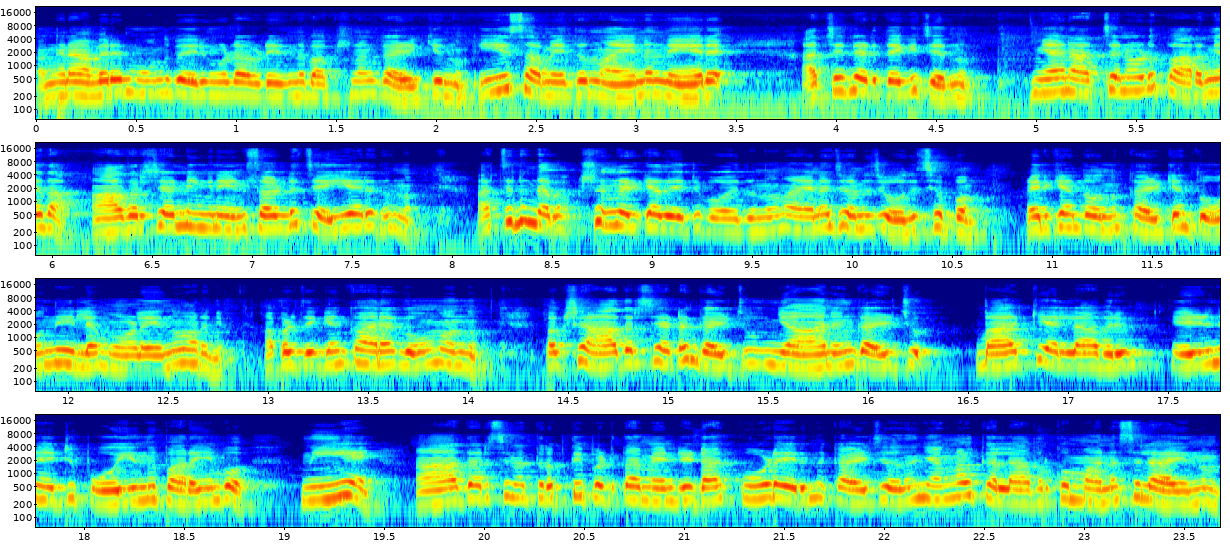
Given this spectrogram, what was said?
അങ്ങനെ അവരെ മൂന്ന് പേരും കൂടെ അവിടെ ഇരുന്ന് ഭക്ഷണം കഴിക്കുന്നു. ഈ സമയത്ത് നയന നേരെ അച്ഛന്റെ അടുത്തേക്ക് ചെന്നു. ഞാൻ അച്ഛനോട് പറഞ്ഞതാ ആദർശേട്ടൻ ഇങ്ങനെ ഇൻസൾട്ട് ചെയ്യരുതെന്ന്. അച്ഛൻ എന്താ ഭക്ഷണം കഴിക്കാതെ ഏറ്റു പോയതെന്ന് നയന ചെന്ന് ചോദിച്ചപ്പം എനിക്കാൻ തോന്നുന്നു കഴിക്കാൻ തോന്നിയില്ല മോളെ എന്ന് പറഞ്ഞു. അപ്പോഴത്തേക്കും കനകവും വന്നു. പക്ഷെ ആദർശേട്ടൻ കഴിച്ചു ഞാനും കഴിച്ചു. ബാക്കി എല്ലാവരും എഴുന്നേറ്റ് പോയി എന്ന് പറയുമ്പോൾ നീയെ ആദർശനെ തൃപ്തിപ്പെടുത്താൻ വേണ്ടിയിട്ടാ കൂടെ ഇരുന്ന് കഴിച്ചതെന്ന് ഞങ്ങൾക്കെല്ലാവർക്കും മനസ്സിലായെന്നും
